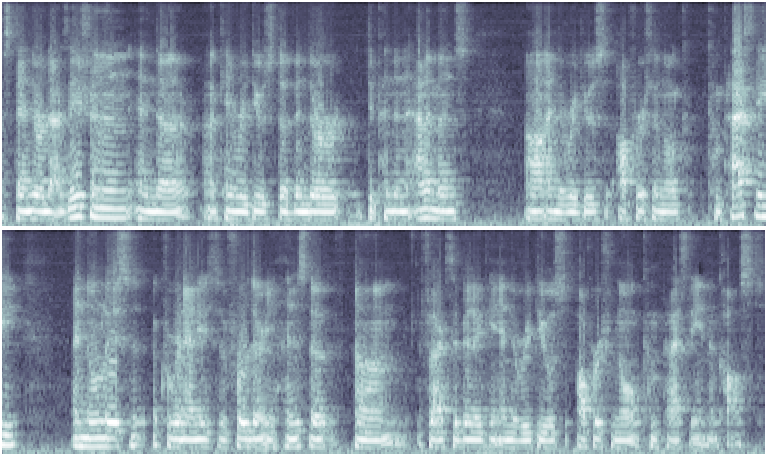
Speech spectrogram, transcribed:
standardization and uh, can reduce the vendor dependent elements uh, and reduce operational complexity and nodeless Kubernetes further enhance the um, flexibility and reduce operational complexity and cost.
